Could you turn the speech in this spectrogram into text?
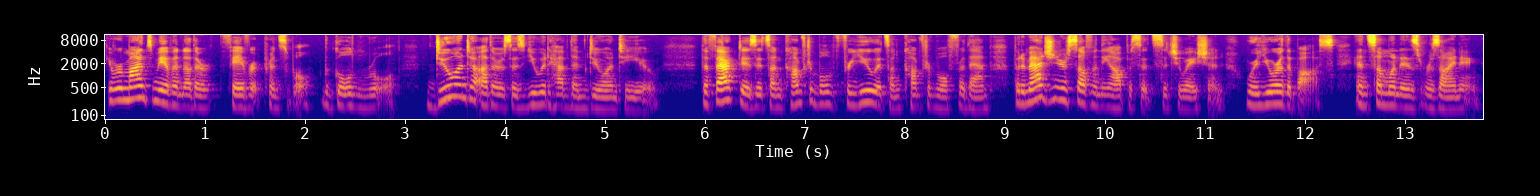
It reminds me of another favorite principle, the golden rule do unto others as you would have them do unto you. The fact is, it's uncomfortable for you, it's uncomfortable for them. But imagine yourself in the opposite situation where you're the boss and someone is resigning.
